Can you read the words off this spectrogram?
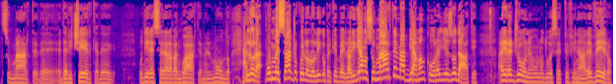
su Marte ed è, ed è ricerca ed è vuol dire essere all'avanguardia nel mondo. Allora, un messaggio, quello lo leggo perché è bello. Arriviamo su Marte, ma abbiamo ancora gli esodati. Hai ragione, 127 finale, è vero.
